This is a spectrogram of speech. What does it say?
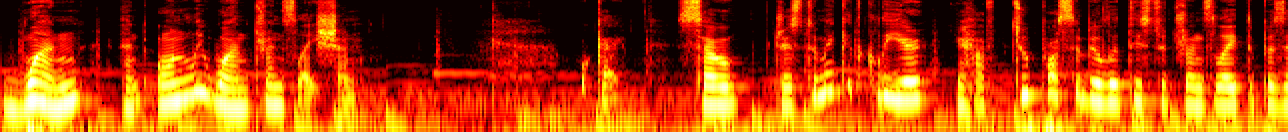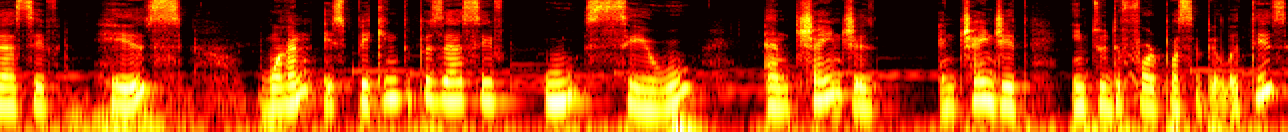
one and only one translation. Okay, so just to make it clear, you have two possibilities to translate the possessive his. One is picking the possessive o seu and change it and change it into the four possibilities:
